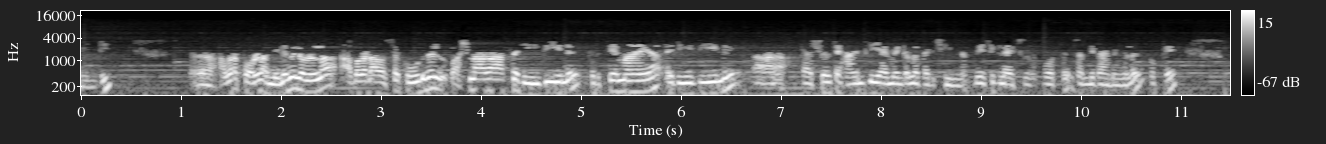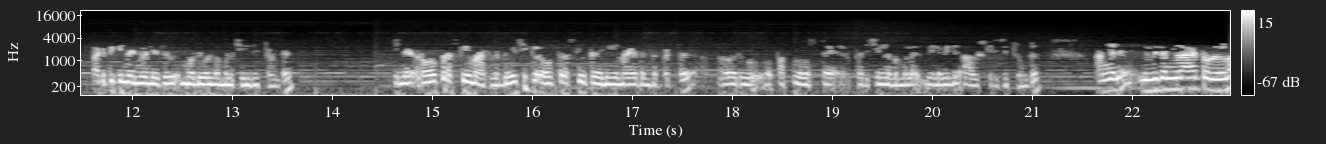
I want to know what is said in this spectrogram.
വേണ്ടി അവർക്കുള്ള നിലവിലുള്ള അപകടാവസ്ഥ കൂടുതൽ വഷളാകാത്ത രീതിയിൽ കൃത്യമായ രീതിയിൽ കാഷ്വാലിറ്റി ഹാൻഡിൽ ചെയ്യാൻ വേണ്ടിയുള്ള പരിശീലനം ബേസിക് ലൈഫ് സപ്പോർട്ട് സംവിധാനങ്ങൾ ഒക്കെ പഠിപ്പിക്കുന്നതിന് വേണ്ടി ഒരു മൊഡ്യൂൾ നമ്മൾ ചെയ്തിട്ടുണ്ട്. പിന്നെ റോപ്പ് റെസ്ക്യൂമായിട്ടുള്ള ബേസിക് റോപ്പ് റെസ്ക്യൂ ട്രെയിനിങ്ങുമായി ബന്ധപ്പെട്ട് ഒരു പത്ത് ദിവസത്തെ പരിശീലനം നമ്മൾ നിലവിൽ ആവിഷ്കരിച്ചിട്ടുണ്ട്. അങ്ങനെ വിവിധങ്ങളായിട്ടുള്ള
